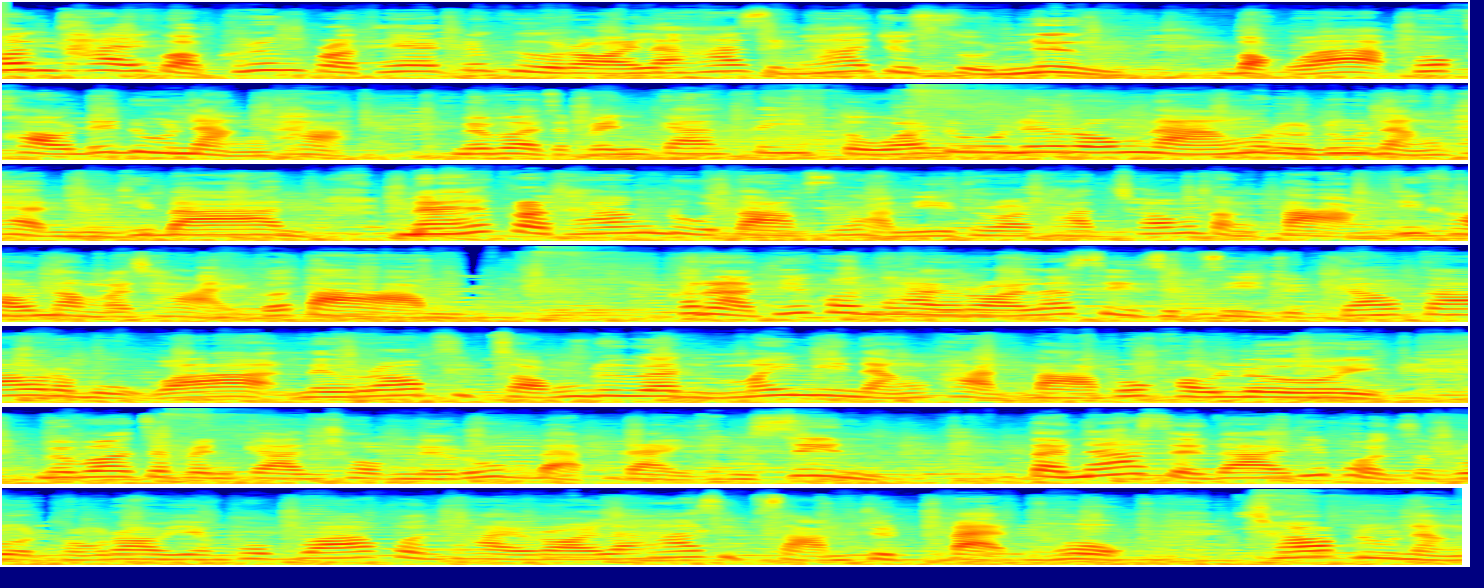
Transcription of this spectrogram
คนไทยกว่าครึ่งประเทศก็คือร้อยละ 55.01 บอกว่าพวกเขาได้ดูหนังค่ะ ไม่ว่าจะเป็นการตีตั๋วดูในโรงหนัง หรือดูหนังแผ่นอยู่ที่บ้าน แม้กระทั่งดูตามสถานีโทรทัศน์ช่องต่างๆ ที่เขานำมาฉายก็ตาม ขณะที่คนไทยร้อยละ 44.99 ระบุว่าในรอบ 12 เดือนไม่มีหนังผ่านตาพวกเขาเลย ไม่ว่าจะเป็นการชมในรูปแบบใดทั้งสิ้น แต่น่าเสียดายที่ผลสำรวจของเรายังพบว่าคนไทยร้อยละ 53.86 ชอบดูหนัง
